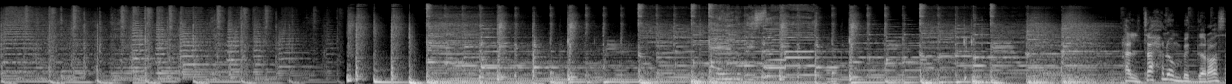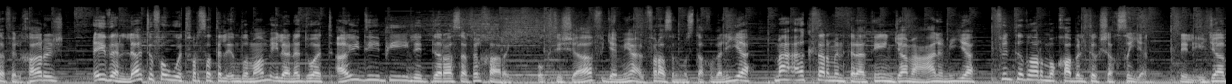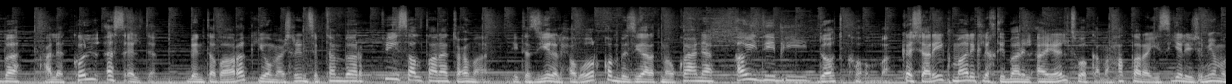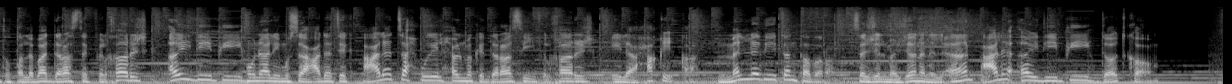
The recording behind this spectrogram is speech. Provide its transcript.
هل تحلم بالدراسة في الخارج؟ إذا لا تفوت فرصة الانضمام إلى ندوة اي دي بي للدراسة في الخارج واكتشاف جميع الفرص المستقبلية مع أكثر من 30 جامعة عالمية في انتظار مقابلتك شخصيا للإجابة على كل أسئلتك. بانتظارك يوم 20 سبتمبر في سلطنة عمان لتسجيل الحضور. قم بزيارة موقعنا idb.com كشريك مالك لاختبار الآيلت وكمحطة رئيسية لجميع متطلبات دراستك في الخارج IDB هنا لمساعدتك على تحويل حلمك الدراسي في الخارج إلى حقيقة. ما الذي تنتظره؟ سجل مجانا الآن على idb.com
